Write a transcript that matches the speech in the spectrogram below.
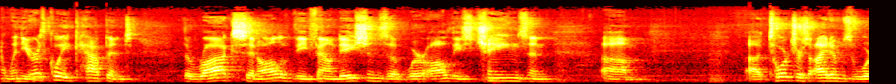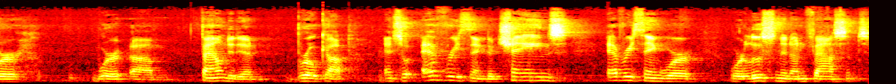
And when the earthquake happened, the rocks and all of the foundations of where all these chains and um, uh, torturous items were, were um, founded in broke up. And so everything, the chains, everything were, were loosened and unfastened.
